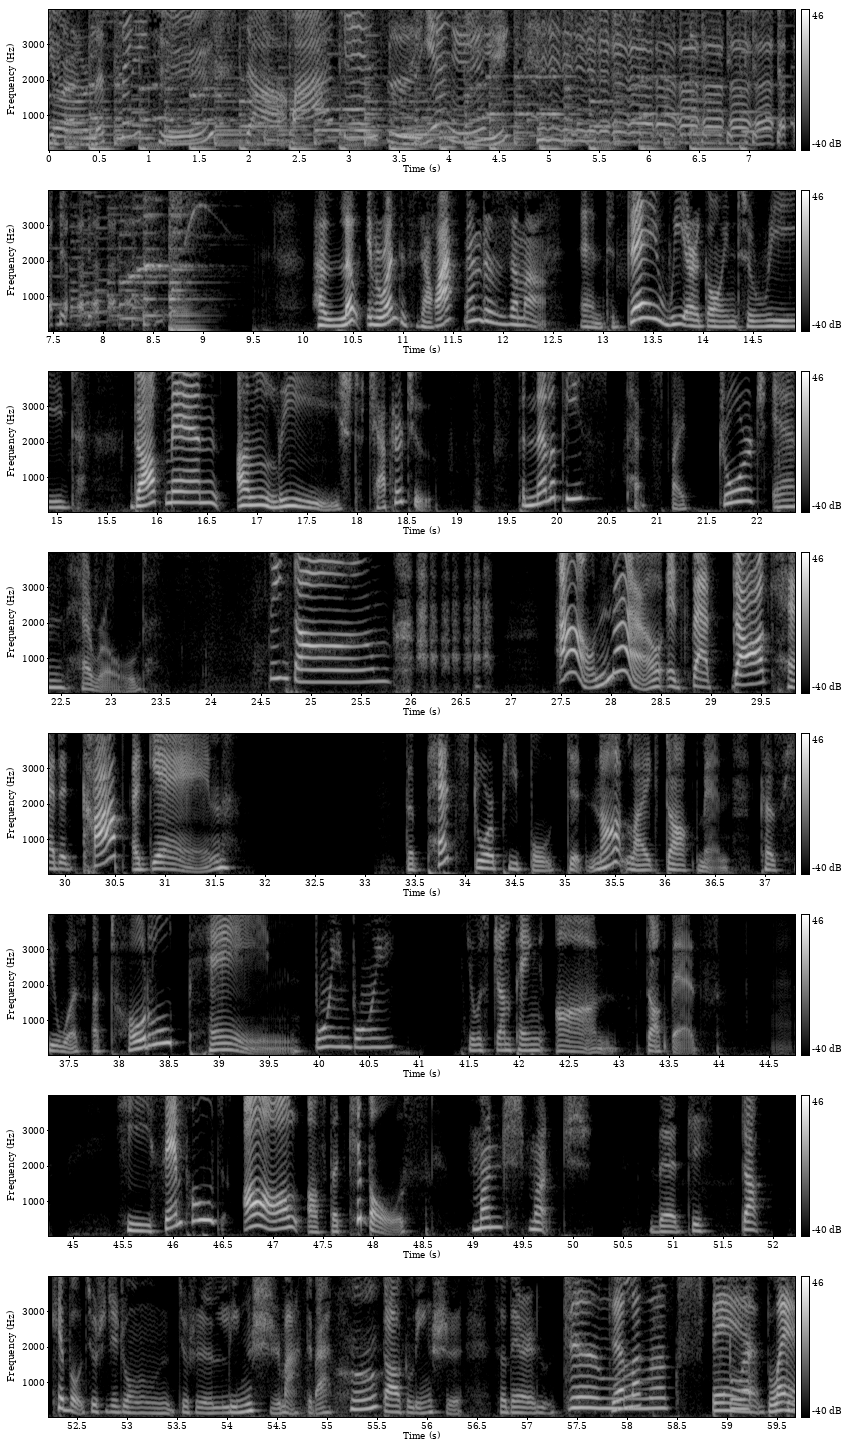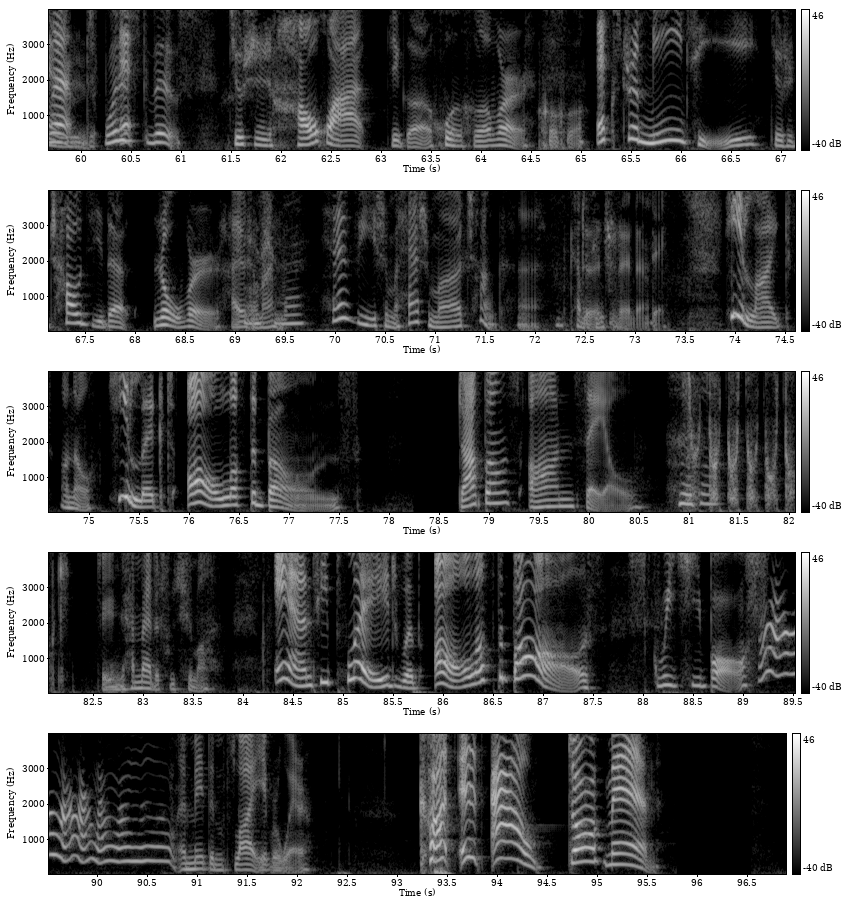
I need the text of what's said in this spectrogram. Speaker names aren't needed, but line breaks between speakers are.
You're listening to 小华亲子英语。Hello everyone, this is 小华
And this is Emma.
and today we are going to read Dogman Unleashed, Chapter 2. Penelope's Pets by George and Harold. Ding dong! Oh no, it's that dog headed cop again. The pet store people did not like Dogman because he was a total pain.
Boing boing.
He was jumping on dog beds. He sampled all of the kibbles.
Munch munch.
The this dog kibble 就是这种就是零食嘛，对吧、
Huh?
Dog 零食. So they're
Deluxe,
deluxe ban- blend.
What
Eh.
is this?
就是豪华这个混合味儿。
呵呵。
Extra meaty 就是超级的肉味儿，还有什么
什么
heavy 什么 还什么 chunk，嗯，看不清楚
对之类的
对，He liked oh no, he licked all of the bones. Dog bones on sale. 这人家还卖得出去吗？And he played with all of the balls
Squeaky balls.
and made them fly everywhere.
Cut it out, dog man.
